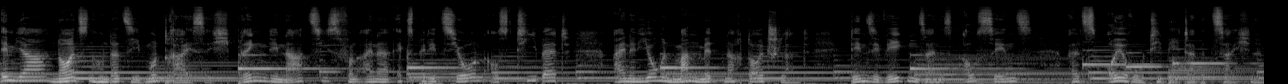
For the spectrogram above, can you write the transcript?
Im Jahr 1937 bringen die Nazis von einer Expedition aus Tibet einen jungen Mann mit nach Deutschland, den sie wegen seines Aussehens als Euro-Tibeter bezeichnen.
